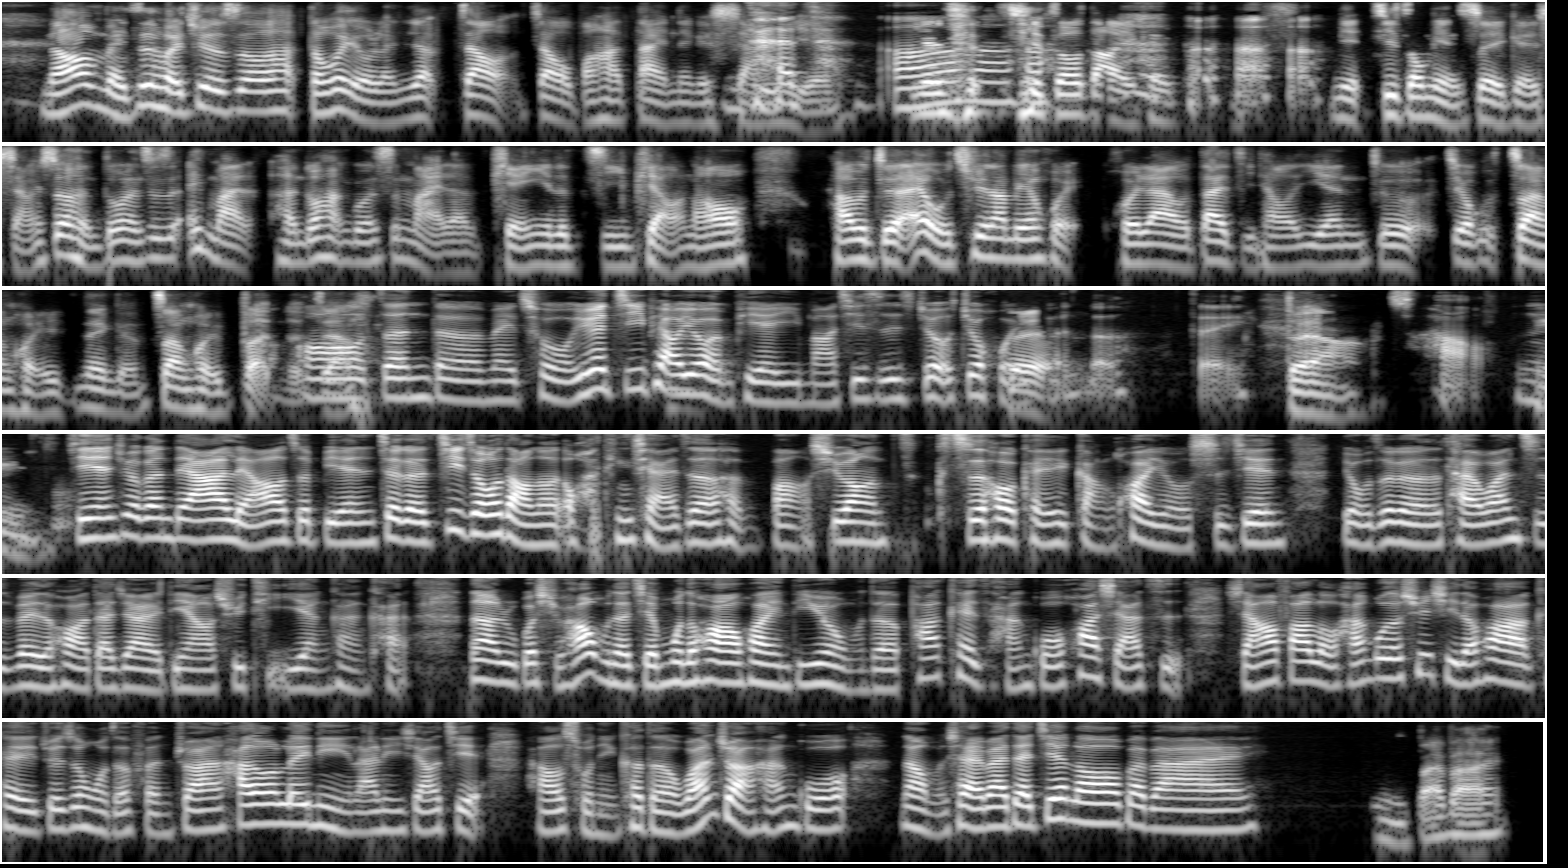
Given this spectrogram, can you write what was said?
然后每次回去的时候，都会有人要叫叫我帮他带那个香烟，因为 济州岛也可以 免济州免税也可以香。所以很多人就是哎买很多韩国人是买了便宜的机票，然后他们觉得哎我去那边回回来我带几条烟就就赚回那个赚回本了这样。哦，真的没错，因为机票又很便宜嘛，其实就就回本了。对对啊，好，嗯，嗯，今天就跟大家聊到这边。这个济州岛呢，哇，听起来真的很棒。希望之后可以赶快有时间有这个台湾直飞的话，大家一定要去体验看看。那如果喜欢我们的节目的话，欢迎订阅我们的 Podcast 韩国话匣子。想要 follow 韩国的讯息的话，可以追踪我的粉砖 Hello Lenny 兰妮小姐，还有索尼克的玩转韩国。那我们下礼拜再见喽，拜拜。嗯，拜拜。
